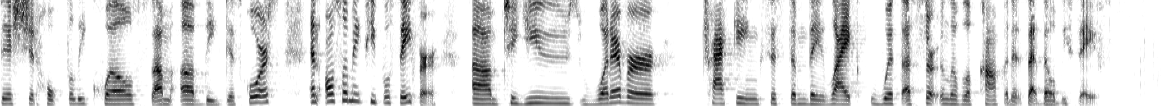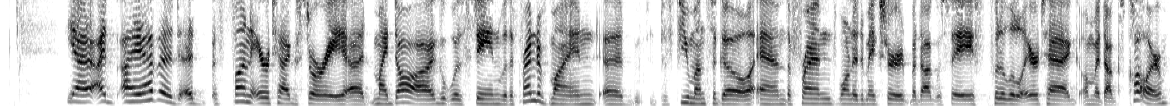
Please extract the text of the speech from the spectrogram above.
this should hopefully quell some of the discourse and also make people safer um, to use whatever tracking system they like with a certain level of confidence that they'll be safe. Yeah, I, I have a, a, fun AirTag story. Uh, my dog was staying with a friend of mine uh, a few months ago, and the friend wanted to make sure my dog was safe, put a little AirTag on my dog's collar.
